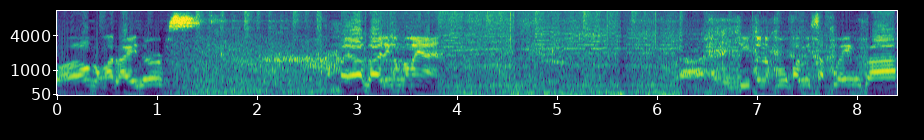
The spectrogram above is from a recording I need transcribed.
Wow, mga riders. Kaya galing ang mga yan. Ah, dito na po kami sa Cuenca.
